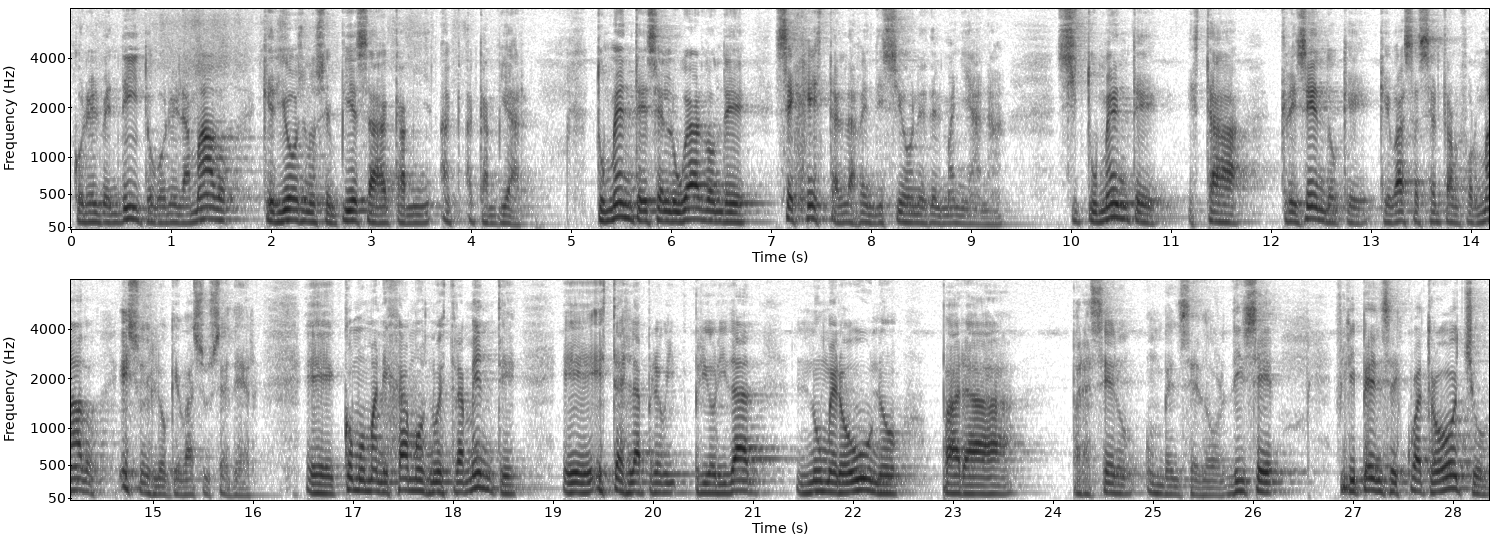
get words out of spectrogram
con el bendito, con el amado, que Dios nos empieza a, cambiar. Tu mente es el lugar donde se gestan las bendiciones del mañana. Si tu mente está creyendo que, vas a ser transformado, eso es lo que va a suceder. Eh, ¿Cómo manejamos nuestra mente? Eh, esta es la prioridad número uno para, para ser un vencedor. Dice Filipenses 4.8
